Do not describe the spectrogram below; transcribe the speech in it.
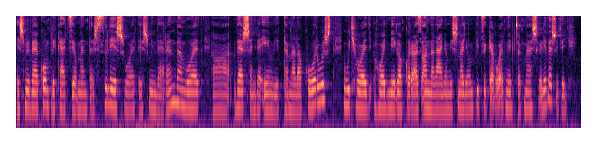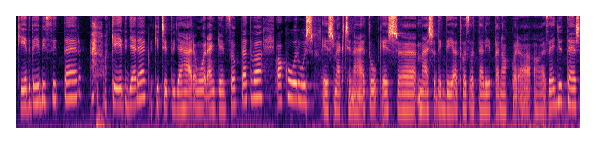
és mivel komplikációmentes szülés volt, és minden rendben volt, a versenyre én vittem el a kórust, úgyhogy hogy még akkor az Anna lányom is nagyon picike volt, még csak másfél éves, úgyhogy két babysitter, a két gyerek, kicsit ugye három óránként szoktatva, a kórus, és megcsináltuk, és második díjat hozott el éppen akkor az együttes,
